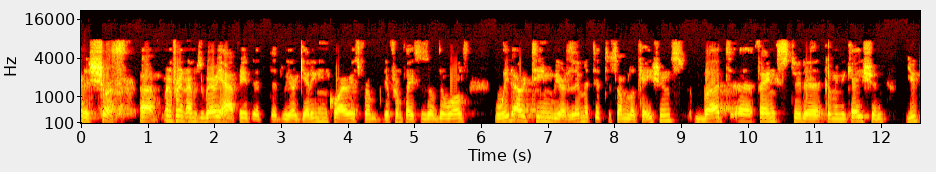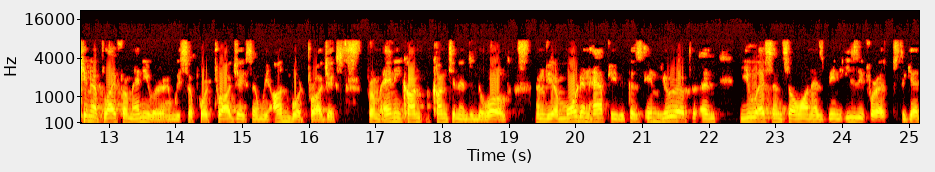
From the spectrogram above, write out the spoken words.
Uh, sure. Uh, my friend, I'm very happy that, that we are getting inquiries from different places of the world. With our team, we are limited to some locations, but uh, thanks to the communication, you can apply from anywhere and we support projects and we onboard projects from any con- continent in the world. And we are more than happy because in europe and us and so on has been easy for us to get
